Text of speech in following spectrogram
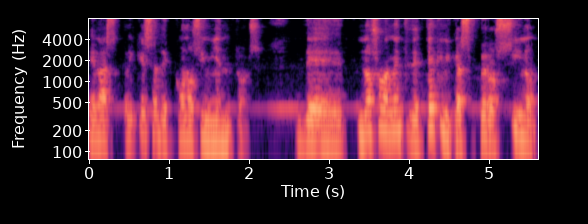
en las riquezas de conocimientos, de, no solamente de técnicas, pero, sino,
